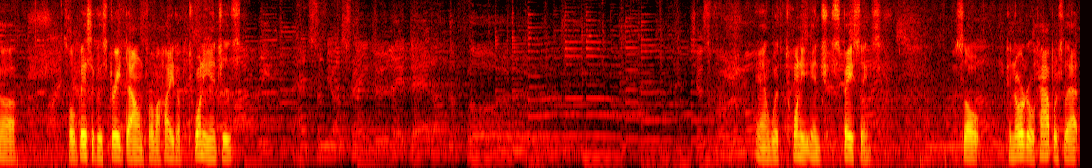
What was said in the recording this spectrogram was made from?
uh, so basically straight down from a height of 20 inches. And with 20 inch spacings. So in order to accomplish that,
